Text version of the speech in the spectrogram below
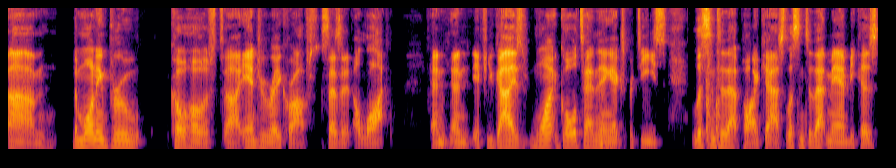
um, the Morning Brew co-host uh, Andrew Raycroft says it a lot. And mm-hmm. and if you guys want goaltending expertise, listen to that podcast. Listen to that man because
